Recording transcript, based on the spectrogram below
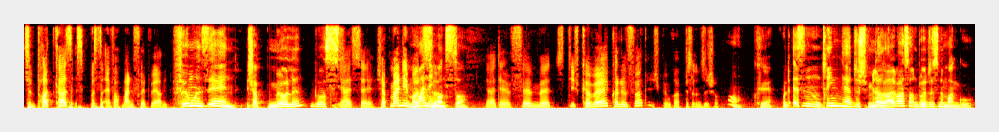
zum Podcast, es musste einfach Manfred werden. Filme und Serien. Ich hab Merlin, du hast Ja. Ich habe Money Monster. Money Monster. Ja, der Film mit Steve Carell, Colin Firth. Ich bin gerade ein bisschen unsicher. Oh, okay. Und Essen und Trinken hätte ich Mineralwasser und du hättest eine Mango.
